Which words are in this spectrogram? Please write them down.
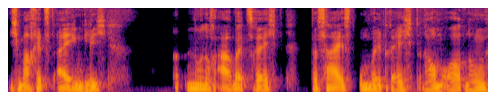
ich mache jetzt eigentlich nur noch Arbeitsrecht, das heißt Umweltrecht, Raumordnung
